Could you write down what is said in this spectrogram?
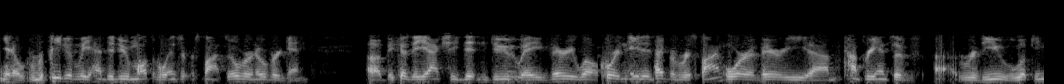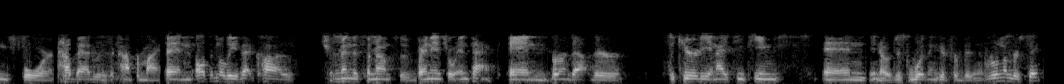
you know, repeatedly had to do multiple incident response over and over again. Uh, because they actually didn't do a very well coordinated type of response or a very um, comprehensive uh, review looking for how bad was the compromise. And ultimately that caused tremendous amounts of financial impact and burned out their security and IT teams and, you know, just wasn't good for business. Rule number six,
